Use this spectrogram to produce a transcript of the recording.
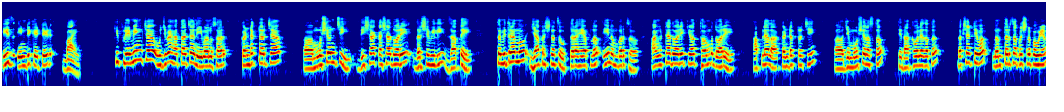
is indicated by की फ्लेमिंगच्या उजव्या हाताच्या नियमानुसार कंडक्टरच्या मोशनची दिशा कशाद्वारे दर्शविली जाते? तर मित्रांनो या प्रश्नाचं उत्तर आहे आपलं ए नंबरचं. अंगठ्याद्वारे किंवा थंबद्वारे आपल्याला कंडक्टरची जे मोशन असतं ते दाखवलं जातं. लक्षात ठेवा नंतरचा प्रश्न पाहूया.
